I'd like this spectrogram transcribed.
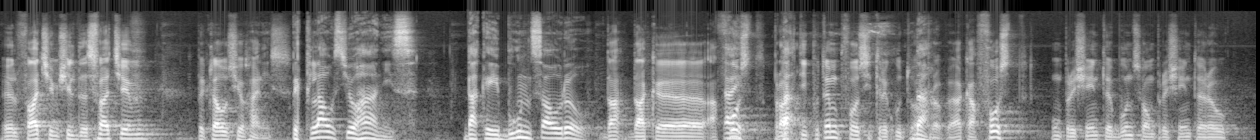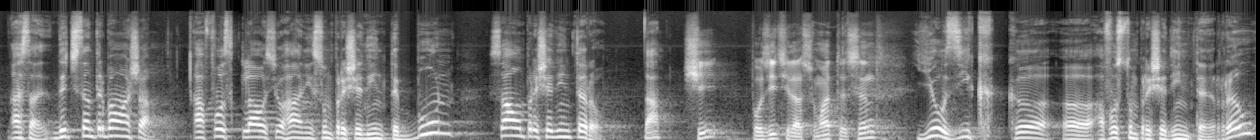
îl facem și îl desfacem pe Claus Iohannis. Pe Claus Iohannis. Dacă e bun sau rău. Da, dacă a Hai, fost, practic, putem folosi trecutul Da. aproape, dacă a fost un președinte bun sau un președinte rău. Asta. Deci să întrebăm așa. A fost Claus Iohannis un președinte bun sau un președinte rău? Da? Și pozițiile asumate sunt, Eu zic că uh, a fost un președinte rău.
